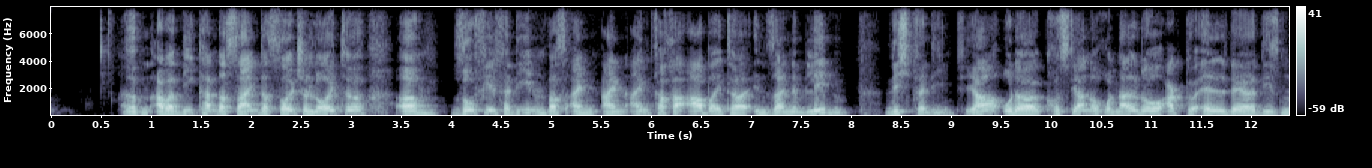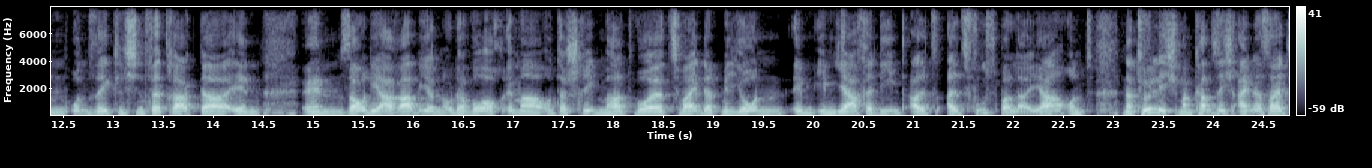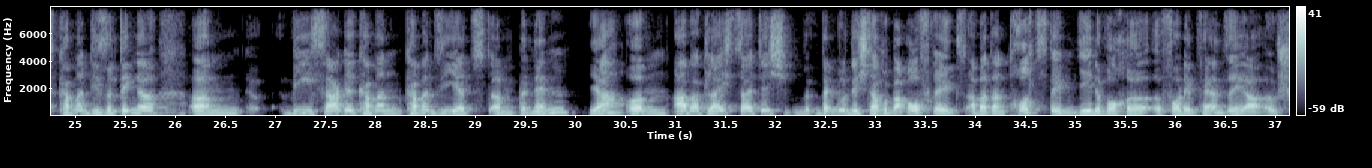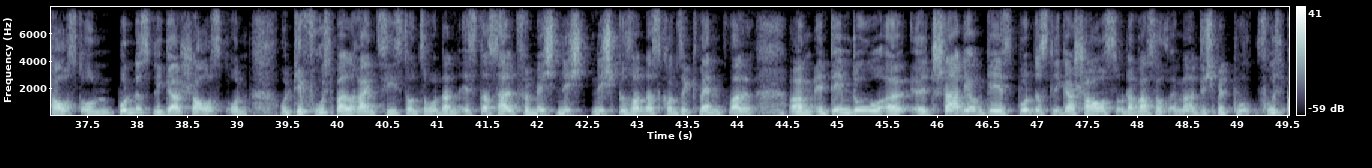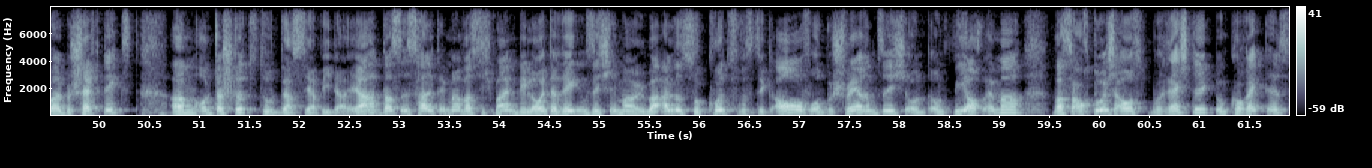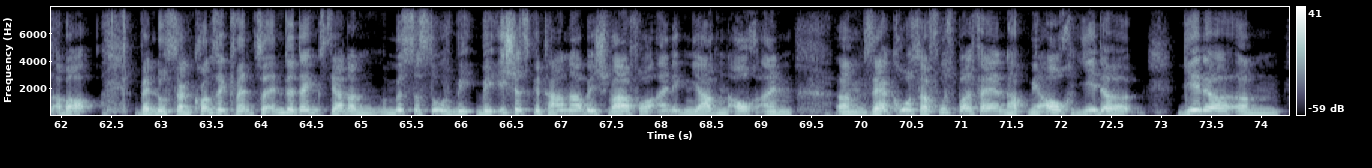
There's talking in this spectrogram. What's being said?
Ähm, aber wie kann das sein, dass solche Leute ähm, so viel verdienen, was ein, ein einfacher Arbeiter in seinem Leben nicht verdient, ja? Oder Cristiano Ronaldo aktuell, der diesen unsäglichen Vertrag da in, in Saudi-Arabien oder wo auch immer unterschrieben hat, wo er 200 Millionen im, im Jahr verdient als, als Fußballer, ja? Und natürlich, man kann sich einerseits, kann man diese Dinge, ähm, wie ich sage, kann man, kann man sie jetzt ähm, benennen, ja, ähm, aber gleichzeitig, wenn du dich darüber aufregst, aber dann trotzdem jede Woche äh, vor dem Fernseher äh, schaust und Bundesliga schaust und, und dir Fußball reinziehst und so, dann ist das halt für mich nicht, nicht besonders konsequent, weil ähm, indem du äh, ins Stadion gehst, Bundesliga schaust oder was auch immer, dich mit Fußball beschäftigst, ähm, unterstützt du das ja wieder, ja. Das ist halt immer, was ich meine. Die Leute regen sich immer über alles so kurzfristig auf und beschweren sich und, und wie auch immer, was auch durch durchaus berechtigt und korrekt ist, aber wenn du es dann konsequent zu Ende denkst, ja, dann müsstest du, wie, wie ich es getan habe, ich war vor einigen Jahren auch ein ähm, sehr großer Fußballfan, habe mir auch jede, jede ähm,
